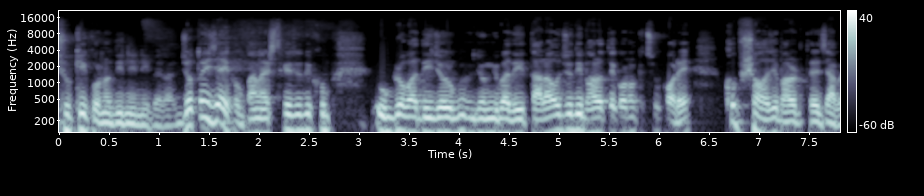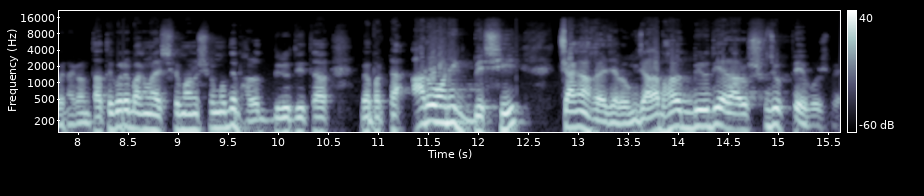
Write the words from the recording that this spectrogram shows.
ঝুঁকি কোনো দিনই নিবে না। যতই যাই হোক, বাংলাদেশ থেকে যদি খুব উগ্রবাদী জঙ্গিবাদী, তারাও যদি ভারতে কোনো কিছু করে, খুব সহজে ভারতে যাবে না। কারণ তাতে করে বাংলাদেশের মানুষের মধ্যে ভারত বিরোধিতা ব্যাপারটা আরও অনেক বেশি চাঙা হয়ে যাবে এবং যারা ভারত বিরোধী আর আরও সুযোগ পেয়ে বসবে।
